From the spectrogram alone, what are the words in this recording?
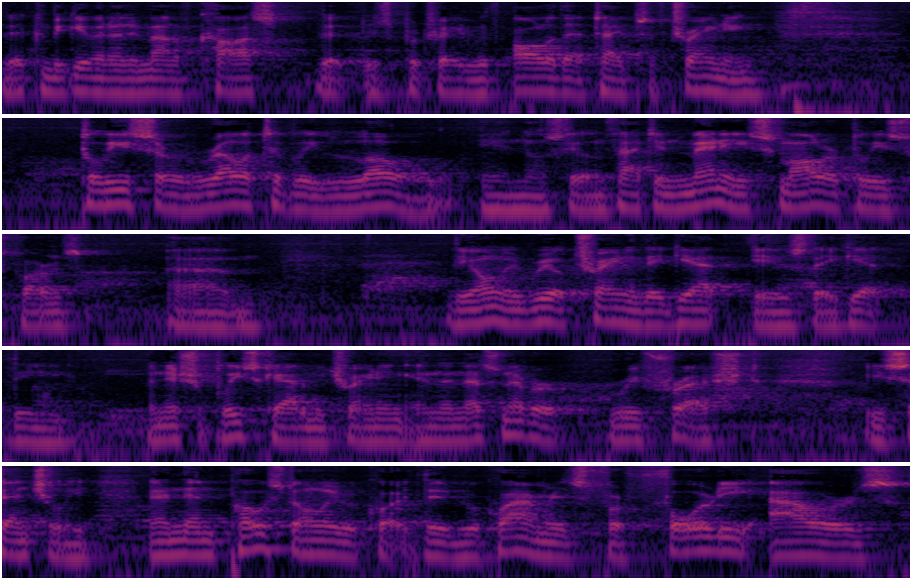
that can be given and the amount of cost that is portrayed with all of that types of training police are relatively low in those fields. In fact, in many smaller police departments, um, the only real training they get is they get the initial police academy training, and then that's never refreshed, essentially. And then POST only require the requirement is for 40 hours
